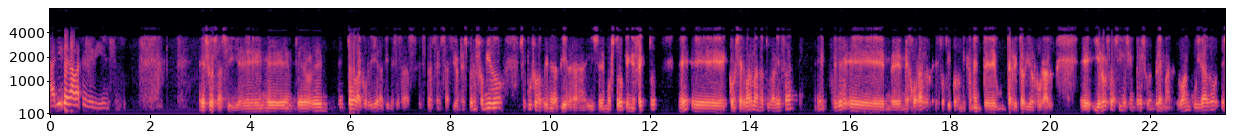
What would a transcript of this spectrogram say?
allí se base de bien. Eso es así, eh, eh, pero eh, en toda la cordillera tienes esas, estas sensaciones. Pero Somiedo se puso la primera piedra y se demostró que, en efecto, eh, eh, conservar la naturaleza eh, puede mejorar socioeconómicamente un territorio rural. Y el oso ha sido siempre su emblema. Lo han cuidado. Es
